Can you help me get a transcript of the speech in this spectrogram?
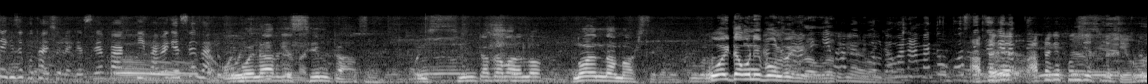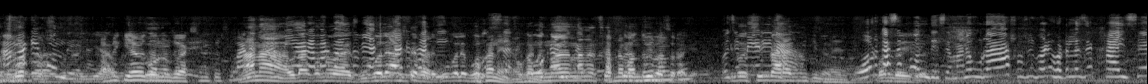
দেখি যে কোথায় চলে গেছে বা কীভাবে গেছে জানি ওই মহিলার যে সিমটা আছে ওই সিমটা তো আবার হলো নয়ন নাম আসছে কেন ওইটা উনি বলবে কি? আমি কীভাবে বলব? আমার তো উপস্থিত আপনাকে আপনাকে ফোন দিয়েছিল কেউ? আমাকে ফোন দিল আপনি কীভাবে জানলেন যে অ্যাক্সিডেন্ট করছে? না না ওটা কোনো গুগলে আসতে পারে গুগলে ওখানে, ওখানে। নয়ন নামে আপনার করে দুই বান্ধবীর নাম? বছর আগে। ওই যে কিন্তু ওই সিমটা মেরিনা। আরেকজন কিনে ওর কাছে ফোন দিছে মানে ওরা শ্বশুরবাড়ি হোটেলে যে খাইছে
